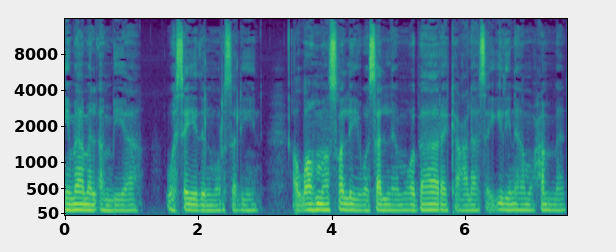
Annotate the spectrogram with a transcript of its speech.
إمام الأنبياء وسيد المرسلين. اللهم صل وسلم وبارك على سيدنا محمد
